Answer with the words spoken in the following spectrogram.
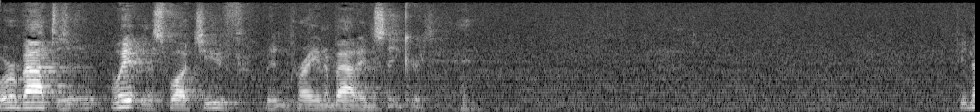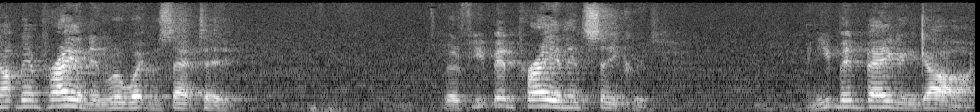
We're about to witness what you've been praying about in secret. If you've not been praying, then we'll witness that too. But if you've been praying in secret and you've been begging God,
